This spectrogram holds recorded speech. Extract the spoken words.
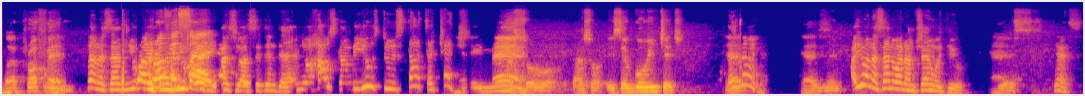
You're a prophet. You understand? You Prophesy. are as you are sitting there, and your house can be used to start a church. Amen. That's Amen. all. That's all. It's a going church. Yes. Amen. Yes. Amen. Are you understanding what I'm sharing with you? Yes. Yes.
